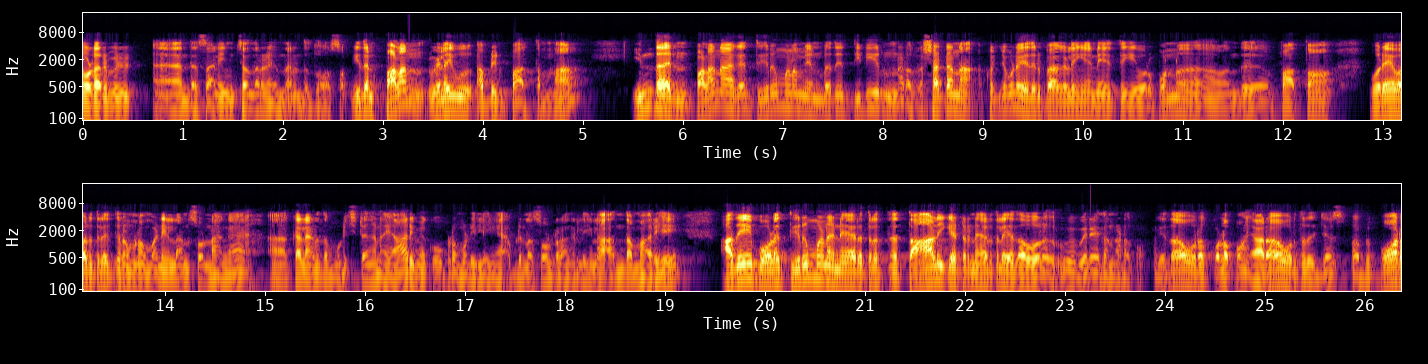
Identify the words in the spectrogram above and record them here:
தொடர்பில் இந்த சனியும் சந்திரன் இருந்தால் இந்த தோஷம். இதன் பலன் விளைவு அப்படின்னு பார்த்தோம்னா இந்த பலனாக திருமணம் என்பது திடீர்னு நடக்கும். சட்டனாக கொஞ்சம் கூட எதிர்பார்க்கலைங்க. நேற்றுக்கு ஒரு பொண்ணு வந்து பார்த்தோம் ஒரே வாரத்தில் திருமணம் பண்ணிடலான்னு சொன்னாங்க. கல்யாணத்தை முடிச்சிட்டேங்க. நான் யாரையுமே கூப்பிட முடியலைங்க. அப்படின்லாம் சொல்கிறாங்க இல்லைங்களா? அந்த மாதிரி அதே போல் திருமண நேரத்தில் தாலி கட்டுற நேரத்தில் ஏதாவது ஒரு விபரீதம் நடக்கும். ஏதாவது ஒரு குழப்பம். யாராவது ஒருத்தர் ஜஸ்ட் அப்படி போகிற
